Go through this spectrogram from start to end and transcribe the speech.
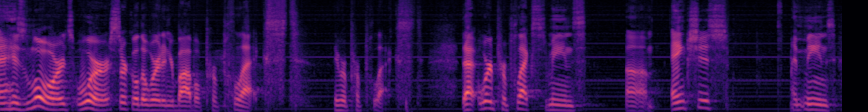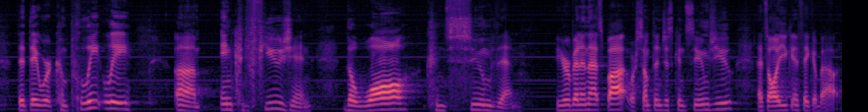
And his lords were, circle the word in your Bible, perplexed. They were perplexed. That word perplexed means um, anxious, it means that they were completely um, in confusion. The wall consumed them. Have you ever been in that spot where something just consumes you? That's all you can think about.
